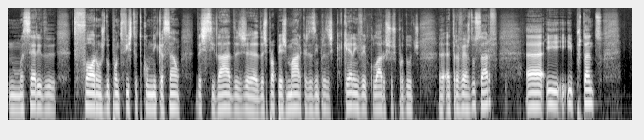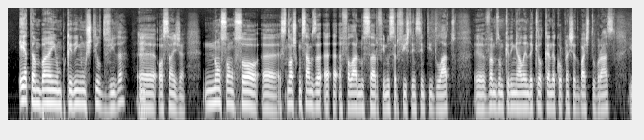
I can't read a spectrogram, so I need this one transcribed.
numa série de, de, fóruns do ponto de vista de comunicação das cidades, uh, das próprias marcas, das empresas que querem veicular os seus produtos através do surf. E, e, portanto, é também um bocadinho um estilo de vida. Uh, ou seja, não são só. Uh, se nós começarmos a, a, a, falar no surf e no surfista em sentido lato, uh, vamos um bocadinho além daquele que anda com a prancha debaixo do braço e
